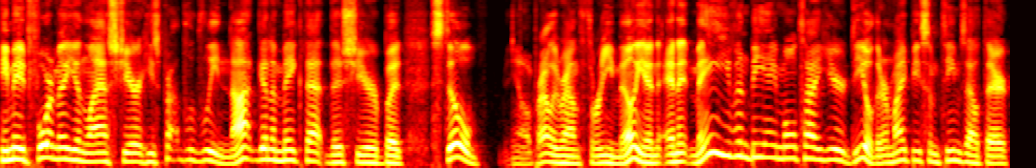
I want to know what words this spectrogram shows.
he made four million last year. He's probably not going to make that this year, but still you know, probably around 3 million and it may even be a multi-year deal. There might be some teams out there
